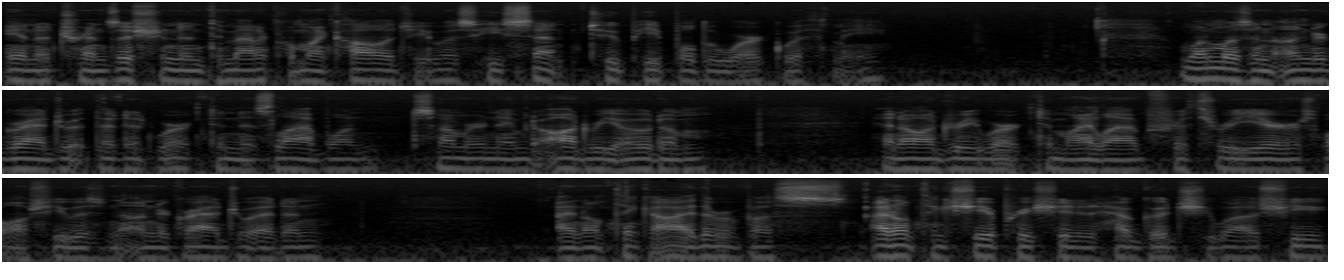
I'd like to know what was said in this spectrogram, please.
in a transition into medical mycology was he sent two people to work with me. One was an undergraduate that had worked in his lab one summer named Audrey Odom, and Audrey worked in my lab for three years while she was an undergraduate, and I don't think either of us, I don't think she appreciated how good she was. She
